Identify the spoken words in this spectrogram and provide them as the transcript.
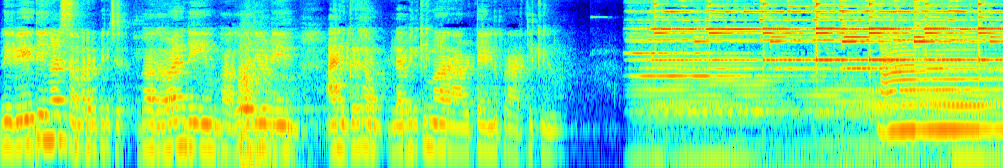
നിവേദ്യങ്ങൾ സമർപ്പിച്ച് ഭഗവാന്റെയും ഭഗവതിയുടെയും അനുഗ്രഹം ലഭിക്കുമാറാവട്ടെ എന്ന് പ്രാർത്ഥിക്കുന്നു. Bye.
